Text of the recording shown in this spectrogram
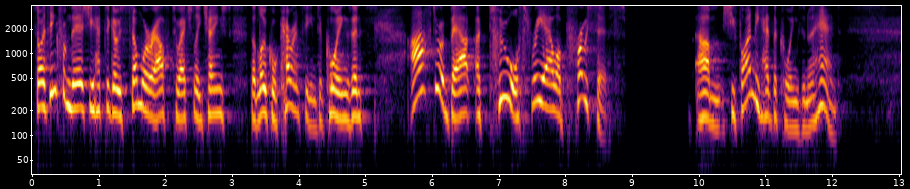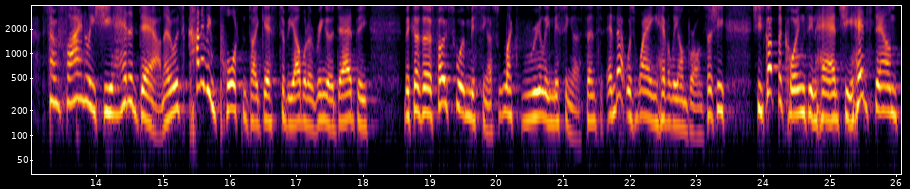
So I think from there, she had to go somewhere else to actually change the local currency into coins. And after about a two or three hour process, um, she finally had the coins in her hand. So finally, she headed down, and it was kind of important, I guess, to be able to ring her dad, be, because her folks were missing us, like really missing us. And, and that was weighing heavily on Bron. So she, she's got the coins in hand. She heads down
